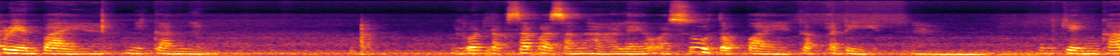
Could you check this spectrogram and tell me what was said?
เปลี่ยนไปมีการเงินมีรถหลักทรัพย์อสังหาแล้วสู้ต่อไปกับอดีตคนเก่งขา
